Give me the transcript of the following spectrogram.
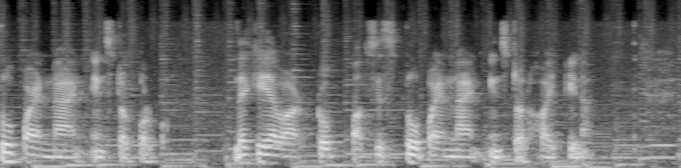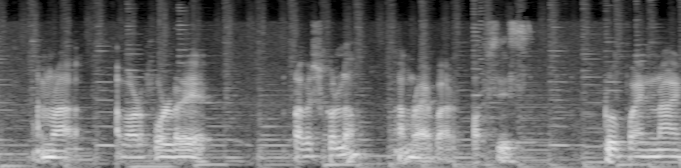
two point nine install করব। দেখি আবার টু office two point nine install হয় কিনা। আমরা আবার ফোল্ডারে প্রবেশ করলাম। আমরা এবার office two point nine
